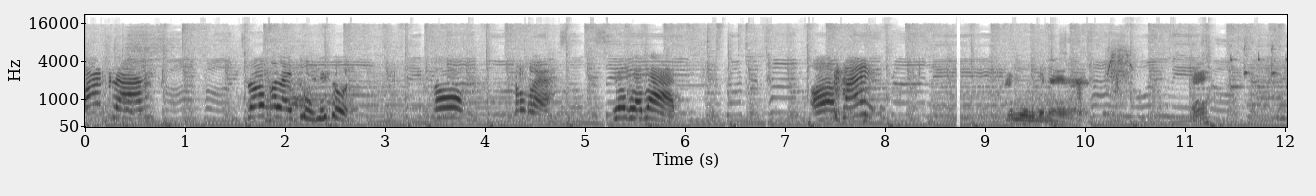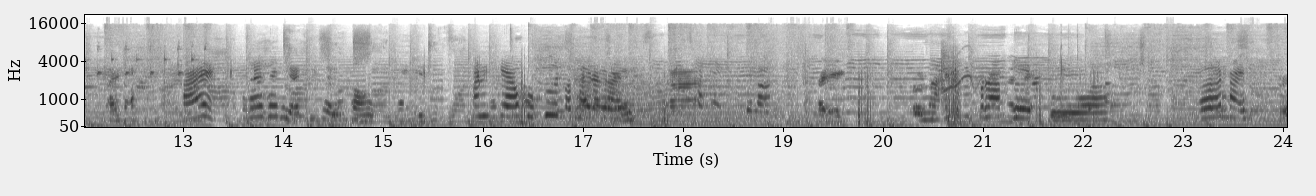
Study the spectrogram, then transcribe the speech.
บ้านร้างโรคอะไรถูกที่สุดโรคโรคอะไรอะโรคระบาดอ๋อใช่ให้มึงไปไหนนะเอ๊ะใช่ไม่ใช่เหลือที่เกิดละองมันแก้วคือพืชประเภทอะไรใช่เองประเภทตัวเออไทยโอ้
